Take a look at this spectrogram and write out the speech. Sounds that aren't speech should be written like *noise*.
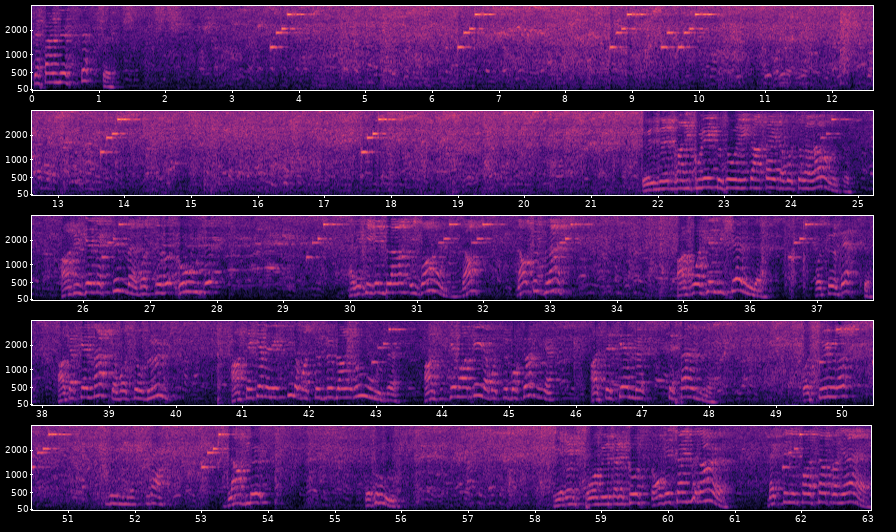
Stéphane 7. Une minute en écoulé, toujours rien qu'en tête, la voiture orange. En deuxième, Maxime, voiture rouge. Avec les lignes blancs et jaunes. Non? Non, tout blanc. En troisième, Michel. Voiture verte. En quatrième, Marc, voiture bleue. En cinquième, Alexis, la voiture bleu, blanc et rouge. En sixième, André, la voiture Bourgogne. En septième, Stéphane. Voiture Blanc, bleu et rouge. Il reste trois minutes à la course. On vient de meneur. Maxime est passé en première.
